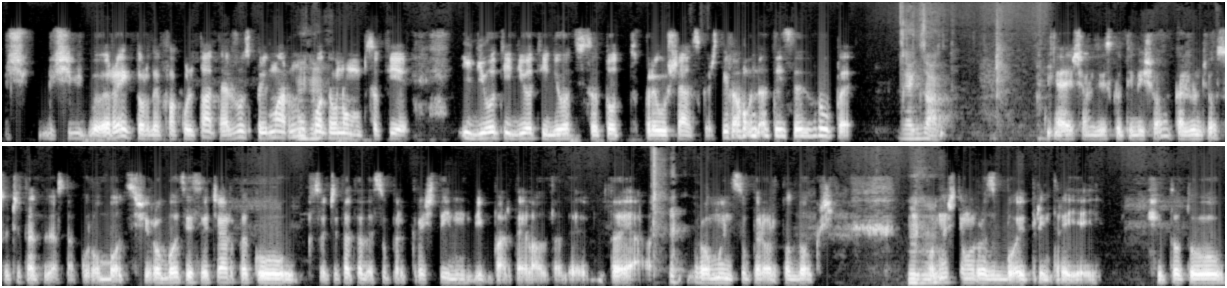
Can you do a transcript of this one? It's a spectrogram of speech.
și, și rector de facultate, a ajuns primar, nu uh-huh. poate un om să fie idiot, idiot, idiot să tot preușească. Știi, la un moment dat îi se rupe. Exact. Aia și am zis cu Timișoara că ajunge o societate de asta cu roboți și roboții se ceartă cu societatea de super creștini din partea elaltă, de tăia români super ortodoxi. Uh-huh. Pornește un război printre ei și totul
